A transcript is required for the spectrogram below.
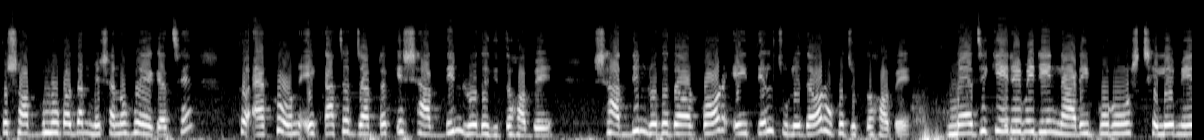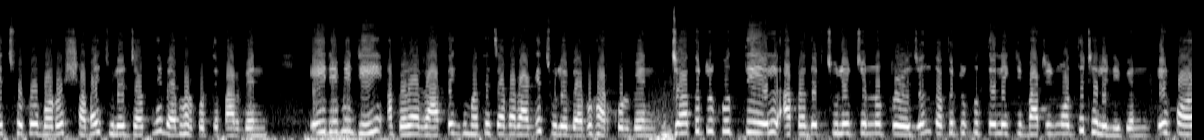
তো সবগুলো উপাদান মেশানো হয়ে গেছে। তো এখন এই কাঁচের জারটাকে সাত দিন রোদে দিতে হবে। সাত দিন রোদে দেওয়ার পর এই তেল চুলে দেওয়ার উপযুক্ত হবে। ম্যাজিক এই রেমেডি নারী, পুরুষ, ছেলে, মেয়ে, ছোট, বড় সবাই চুলের যত্নে ব্যবহার করতে পারবেন। এই রেমেডি আপনারা রাতে ঘুমাতে যাবার আগে চুলে ব্যবহার করবেন। যতটুকু তেল আপনাদের চুলের জন্য প্রয়োজন, ততটুকু তেল একটি বাটির মধ্যে ঠেলে নেবেন। এরপর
